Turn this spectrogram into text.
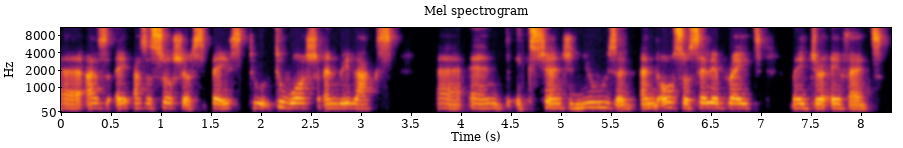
uh, as, a, as a social space to, to wash and relax uh, and exchange news and, and also celebrate major events.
